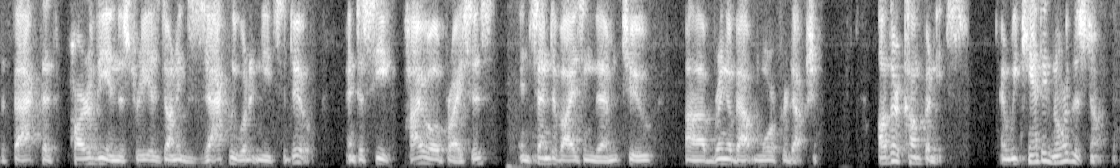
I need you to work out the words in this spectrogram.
the fact that part of the industry has done exactly what it needs to do, and to see high oil prices incentivizing them to uh, bring about more production. Other companies, and we can't ignore this, Jonathan.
